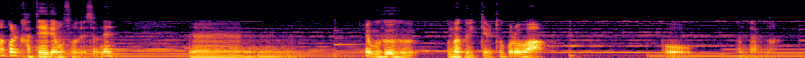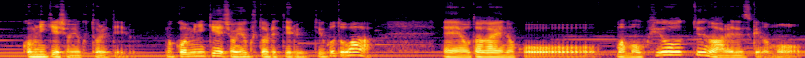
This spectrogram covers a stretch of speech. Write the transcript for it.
まあ、これ家庭でもそうですよね。うん。よく夫婦うまくいってるところは、こう、なんだろうな、コミュニケーションよく取れている。まあ、コミュニケーションよく取れてるっていうことは、えー、お互いのこう、まあ、目標っていうのはあれですけども、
